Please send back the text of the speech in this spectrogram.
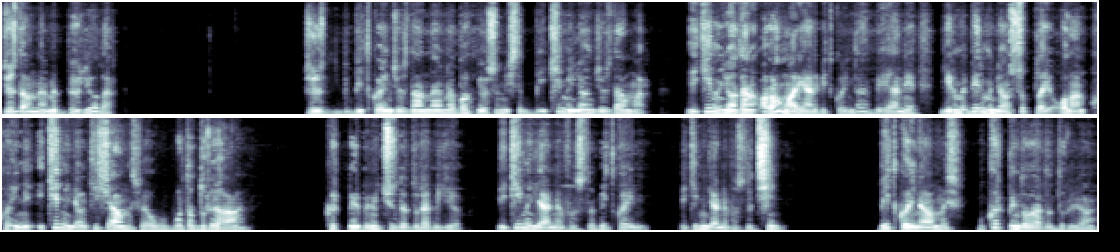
Cüzdanlarını bölüyorlar. Cüz, Bitcoin cüzdanlarına bakıyorsun işte 2 milyon cüzdan var. 2 milyon tane adam var yani Bitcoin'de. Yani 21 milyon supply olan coin'i 2 milyon kişi almış ve o burada duruyor ha. 41.300'de durabiliyor. 2 milyar nüfuslu Bitcoin, 2 milyar nüfuslu Çin Bitcoin almış. Bu 40 bin dolarda duruyor.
